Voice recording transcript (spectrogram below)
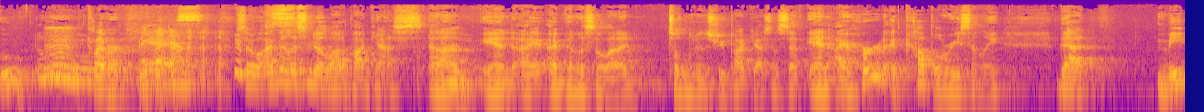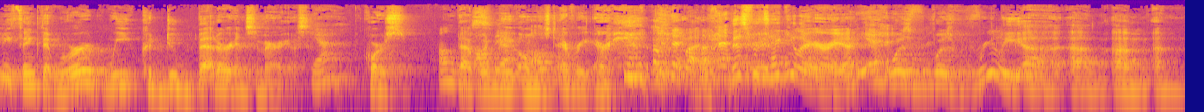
Ooh, clever. Write that down. So I've been listening to a lot of podcasts, um, and I, I've been listening to a lot of children's ministry podcasts and stuff. And I heard a couple recently that made me think that we're we could do better in some areas. Yeah. Of course, All that would be Yeah. almost every area, but this particular area was was really uh, um, um, um,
